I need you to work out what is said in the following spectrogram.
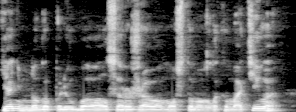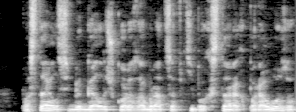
Я немного полюбовался ржавым остовом локомотива, поставил себе галочку разобраться в типах старых паровозов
